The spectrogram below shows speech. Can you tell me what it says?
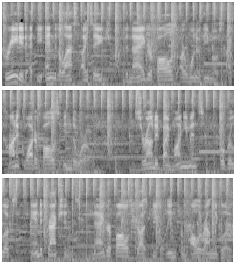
Created at the end of the last ice age, the Niagara Falls are one of the most iconic waterfalls in the world. Surrounded by monuments, overlooks, and attractions, Niagara Falls draws people in from all around the globe.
